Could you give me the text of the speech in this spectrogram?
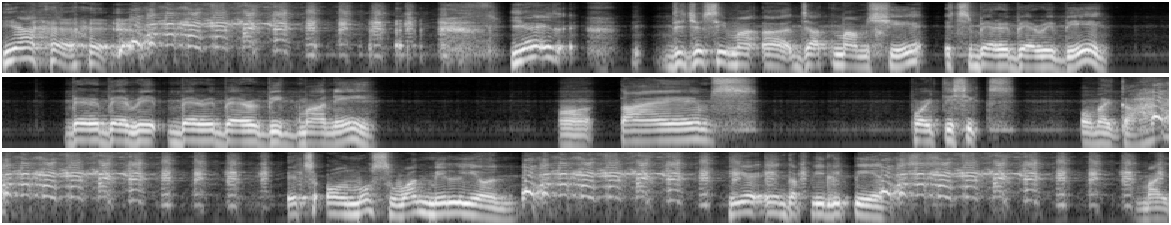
yeah. Yeah. Did you see ma, uh, that mamshi? It's very, very big. Very, very, very, very big money. Uh, times 46. Oh my God. It's almost 1 million here in the Philippines. My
